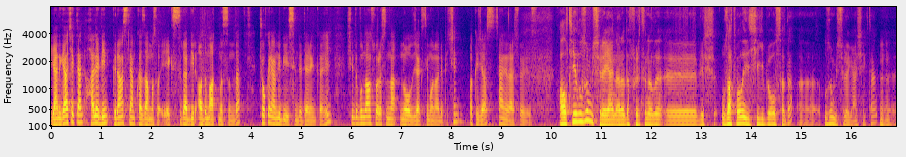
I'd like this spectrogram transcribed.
yani gerçekten Halep'in Grand Slam kazanması, ekstra bir adım atmasında çok önemli bir isimdi Darren Cahill. Şimdi bundan sonrasında ne olacak Simona Halep için bakacağız. Sen neler söylüyorsun? 6 yıl uzun bir süre yani arada fırtınalı e, bir uzatmalı ilişki gibi olsa da e, uzun bir süre gerçekten. Hı hı. E,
